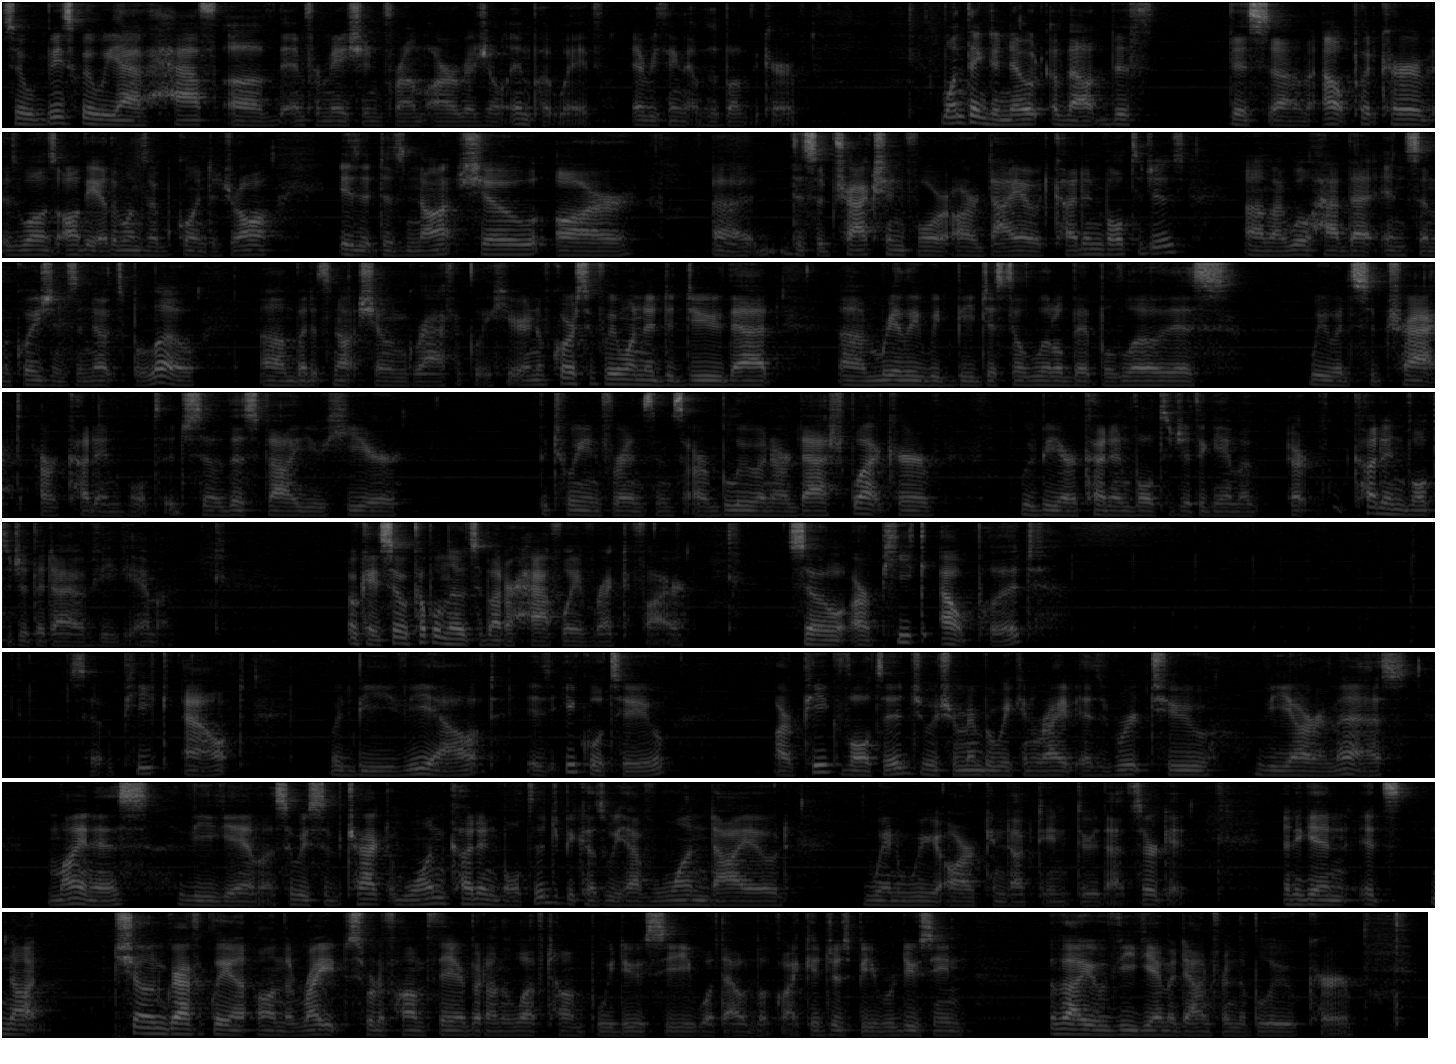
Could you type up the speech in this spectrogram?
So basically we have half of the information from our original input wave, everything that was above the curve. One thing to note about this, this um, output curve as well as all the other ones I'm going to draw is it does not show our uh, the subtraction for our diode cut-in voltages. Um, I will have that in some equations and notes below, um, but it's not shown graphically here. And of course, if we wanted to do that, um, really we'd be just a little bit below this we would subtract our cut-in voltage. So this value here between, for instance, our blue and our dashed black curve would be our cut-in voltage at the gamma, or cut-in voltage at the diode V gamma. Okay, so a couple notes about our half-wave rectifier. So our peak output, so peak out would be V out is equal to our peak voltage, which remember we can write as root 2 VRMS, minus V gamma. So we subtract one cut-in voltage because we have one diode when we are conducting through that circuit. And again, it's not shown graphically on the right sort of hump there, but on the left hump we do see what that would look like. It'd just be reducing a value of V gamma down from the blue curve.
